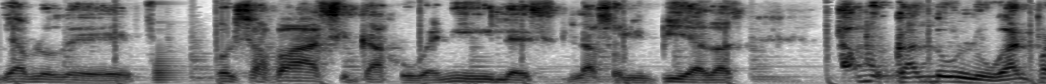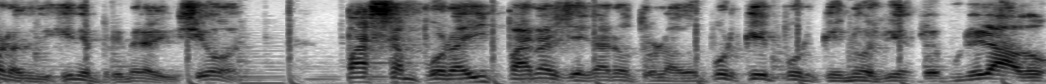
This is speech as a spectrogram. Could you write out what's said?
y hablo de fu- fuerzas básicas, juveniles, las Olimpiadas, están buscando un lugar para dirigir en primera división. Pasan por ahí para llegar a otro lado. ¿Por qué? Porque no es bien remunerado,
